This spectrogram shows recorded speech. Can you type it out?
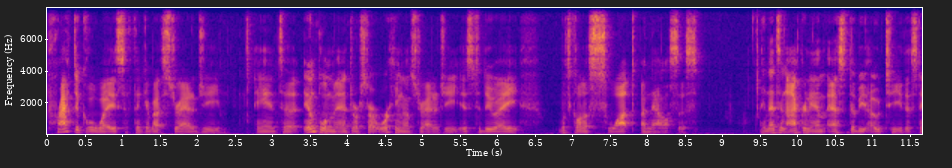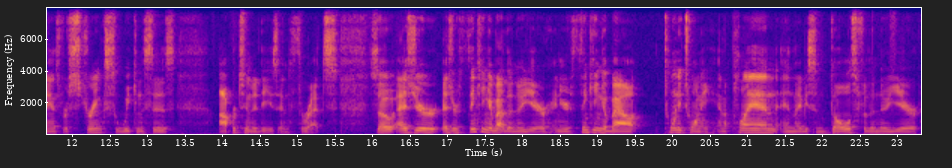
practical ways to think about strategy and to implement or start working on strategy is to do a what's called a SWOT analysis. And that's an acronym SWOT that stands for strengths, weaknesses, opportunities and threats. So as you're as you're thinking about the new year and you're thinking about 2020 and a plan and maybe some goals for the new year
